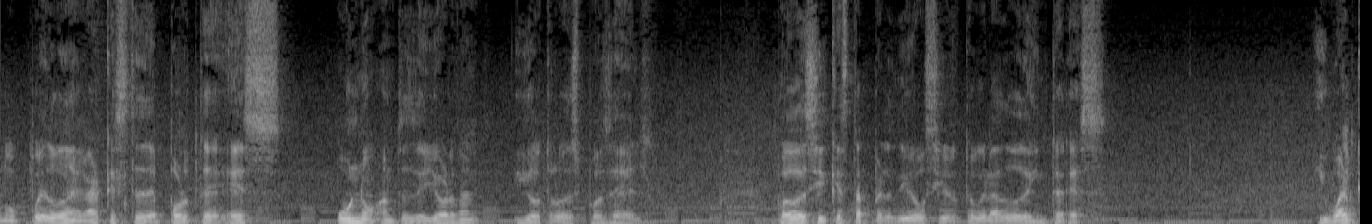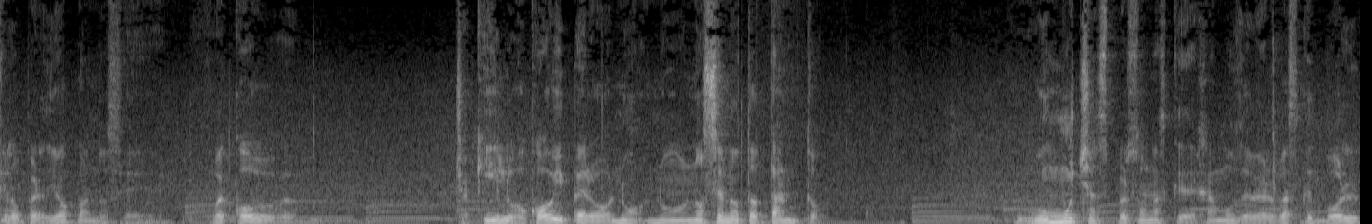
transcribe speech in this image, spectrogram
no puedo negar que este deporte es uno antes de Jordan y otro después de él. Puedo decir que hasta perdió cierto grado de interés. Igual que lo perdió cuando se fue Kobe, Shaquille o Kobe, pero no, no, no se notó tanto. Hubo muchas personas que dejamos de ver básquetbol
